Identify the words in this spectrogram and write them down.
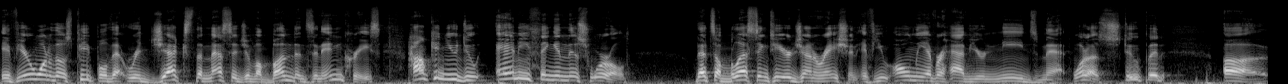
If you're one of those people that rejects the message of abundance and increase, how can you do anything in this world that's a blessing to your generation if you only ever have your needs met? What a stupid uh,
